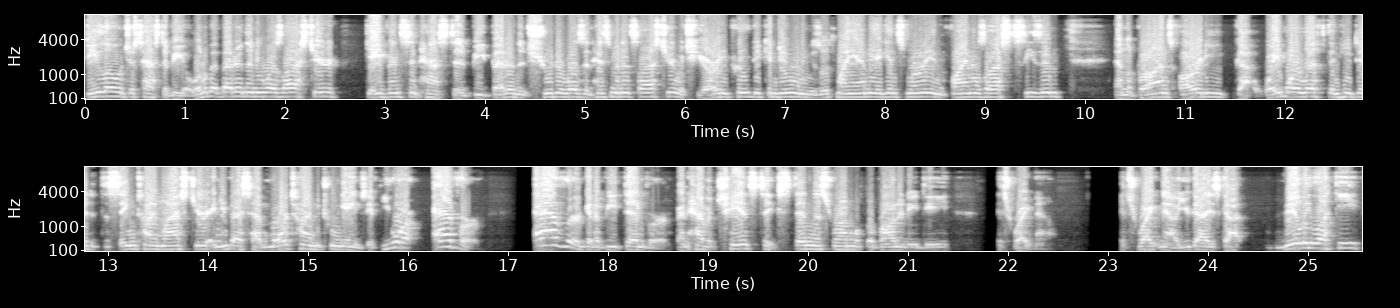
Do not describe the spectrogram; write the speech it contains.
D'Lo just has to be a little bit better than he was last year. Gabe Vincent has to be better than Schroeder was in his minutes last year, which he already proved he can do when he was with Miami against Murray in the finals last season. And LeBron's already got way more lift than he did at the same time last year, and you guys have more time between games. If you are ever, ever going to beat Denver and have a chance to extend this run with LeBron and AD, it's right now. It's right now. You guys got really lucky.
